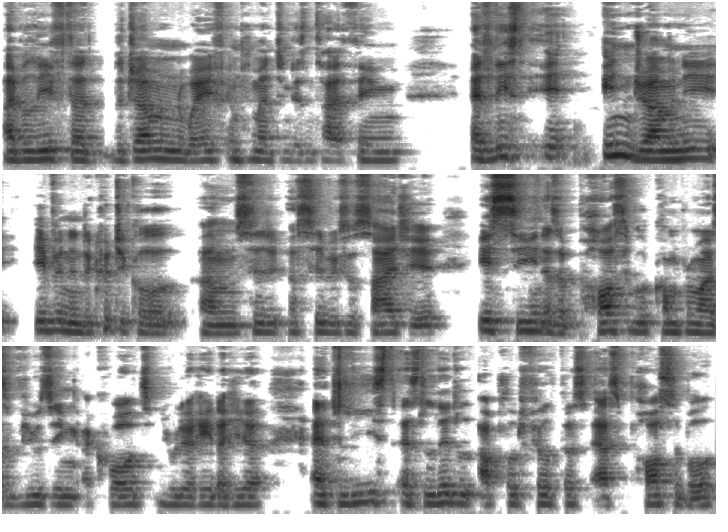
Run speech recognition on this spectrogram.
I believe that the German way of implementing this entire thing at least in Germany, even in the critical um, uh, civic society, is seen as a possible compromise of using a quote, Julia Reda here, at least as little upload filters as possible.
